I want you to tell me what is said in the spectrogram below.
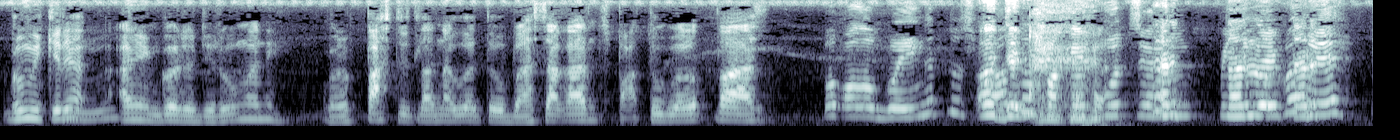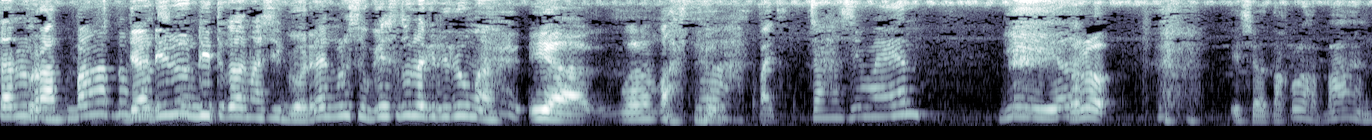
gue mikirnya anjing gue udah di rumah nih gue lepas tuh celana gue tuh basah kan sepatu gue lepas Oh kalau gue inget tuh Oh, sepatu jadi- pakai boots yang tar- gue tuh ya. tar- Berat banget tuh Jadi boots lu tuh. di tukang nasi goreng lu suges lu lagi di rumah. iya gue lepas tuh Wah, pecah sih men. Gila. Terus isi otak lu apaan?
